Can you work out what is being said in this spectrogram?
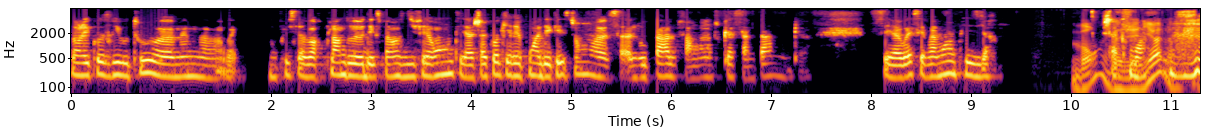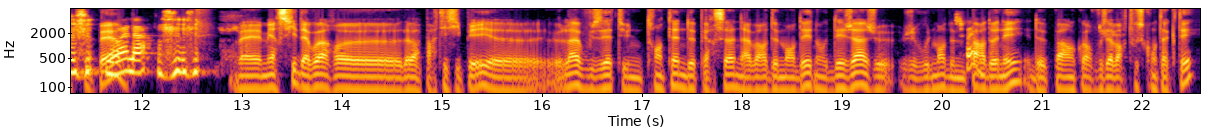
dans les causeries ou tout, euh, même euh, ouais. En plus, avoir plein d'expériences différentes et à chaque fois qu'il répond à des questions, euh, ça nous parle. Enfin, moi, en tout cas, ça me parle. Donc, c'est ouais, c'est vraiment un plaisir. Bon, bah, génial, super. voilà. Mais merci d'avoir euh, d'avoir participé. Euh, là, vous êtes une trentaine de personnes à avoir demandé. Donc déjà, je, je vous demande de me pardonner de ne pas encore vous avoir tous contactés.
